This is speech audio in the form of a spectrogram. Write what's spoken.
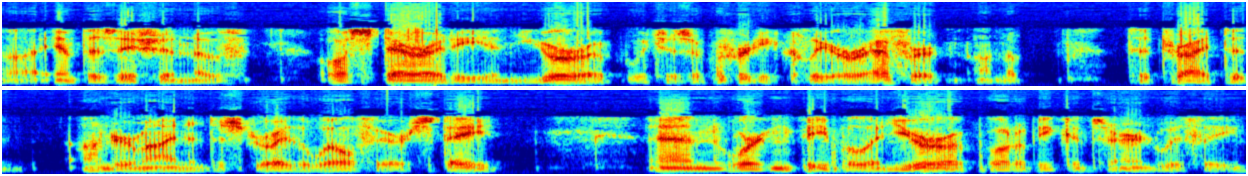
uh, imposition of austerity in Europe, which is a pretty clear effort on the to try to undermine and destroy the welfare state. And working people in Europe ought to be concerned with the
